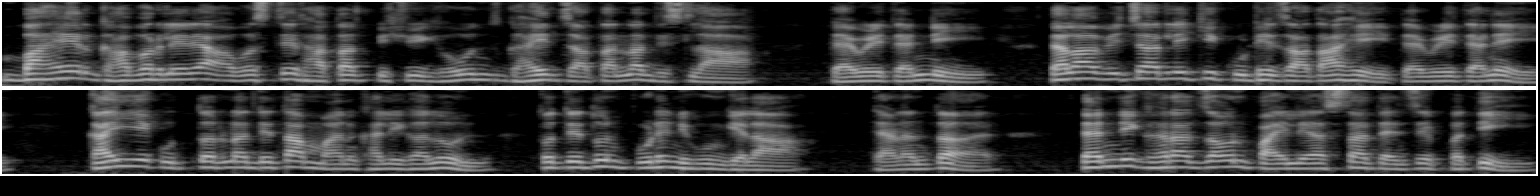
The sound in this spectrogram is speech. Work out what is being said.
बाहेर घाबरलेल्या अवस्थेत हातात पिशवी घेऊन घाईत जाताना दिसला. त्यावेळी त्यांनी त्याला विचारले की कुठे जात आहे? त्यावेळी त्याने काही एक उत्तर न देता मान खाली घालून तो तेथून पुढे निघून गेला. त्यानंतर त्यांनी घरात जाऊन पाहिले असता त्यांचे पती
